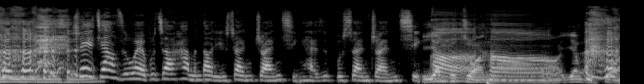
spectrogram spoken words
所以这样子，我也不知道他们到底算专情还是不算专情。一样不专啊，一样不专。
